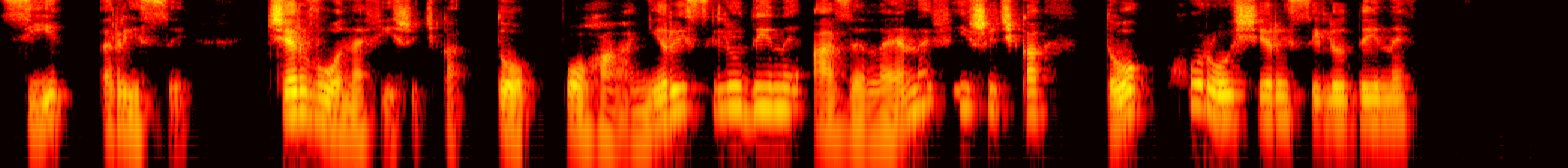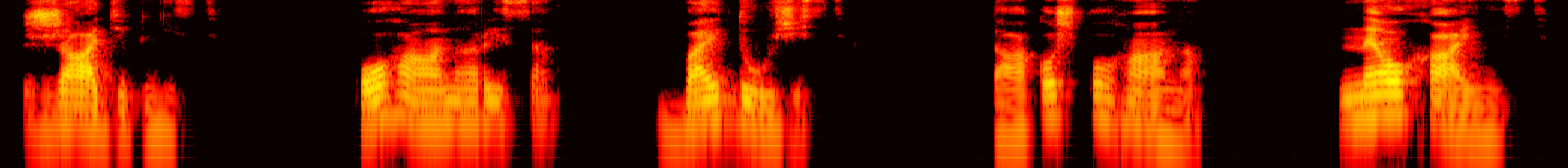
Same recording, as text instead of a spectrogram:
ці риси. Червона фішечка то погані риси людини, а зелена фішечка то хороші риси людини. Жадібність погана риса, байдужість, також погана, неохайність,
